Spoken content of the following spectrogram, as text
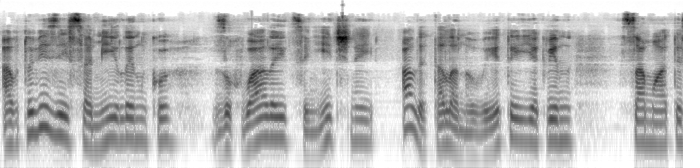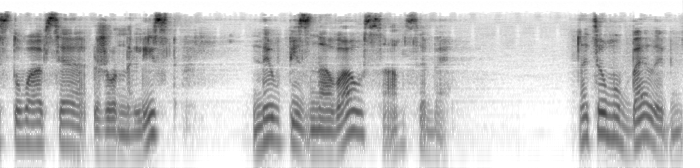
Автовізій Саміленко, зухвалий, цинічний, але талановитий, як він самоатестувався, журналіст, не впізнавав сам себе. На цьому белебні,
